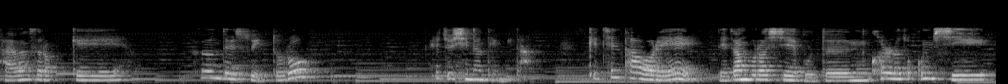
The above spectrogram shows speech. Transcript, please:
자연스럽게 표현될 수 있도록 해주시면 됩니다. 키친 타월에 내장 브러쉬에 묻은 컬러 조금씩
